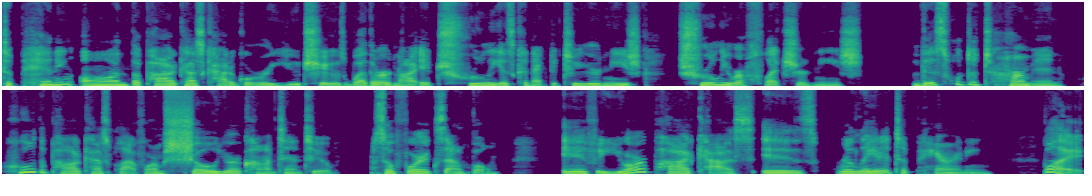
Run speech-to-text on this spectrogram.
depending on the podcast category you choose, whether or not it truly is connected to your niche, truly reflects your niche, this will determine who the podcast platforms show your content to. So, for example, if your podcast is related to parenting, but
